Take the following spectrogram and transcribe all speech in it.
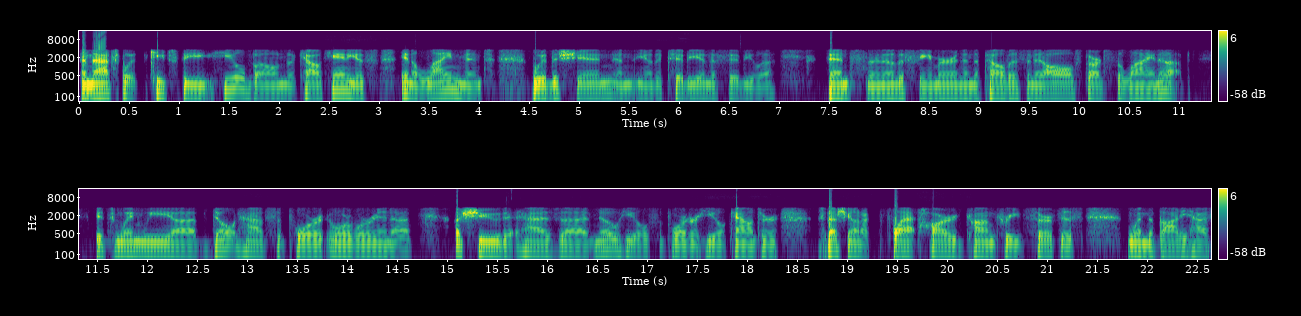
And that's what keeps the heel bone, the calcaneus, in alignment with the shin and you know the tibia and the fibula, hence you know the femur and then the pelvis, and it all starts to line up. It's when we uh, don't have support or we're in a, a shoe that has uh, no heel support or heel counter, especially on a flat, hard concrete surface, when the body has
